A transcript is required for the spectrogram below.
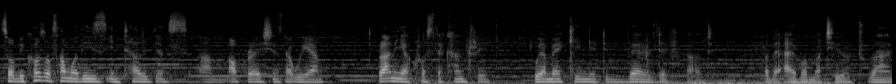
So because of some of these intelligence um, operations that we are running across the country, we are making it very difficult for the ivory material to run.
